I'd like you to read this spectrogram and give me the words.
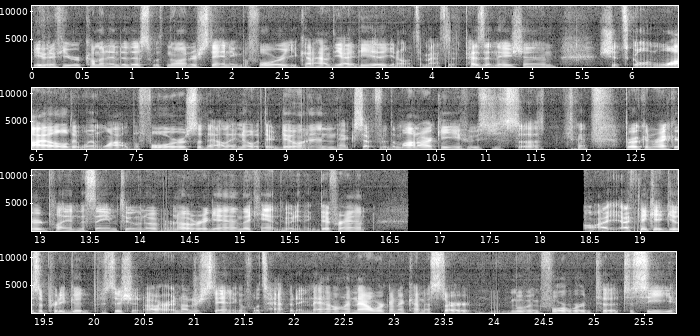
Even if you were coming into this with no understanding before you kind of have the idea you know it's a massive peasant nation. Shit's going wild. It went wild before so now they know what they're doing except for the monarchy who's just a broken record playing the same tune over and over again. They can't do anything different Oh, I, I think it gives a pretty good position or an understanding of what's happening now. And now we're going to kind of start moving forward to, to see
